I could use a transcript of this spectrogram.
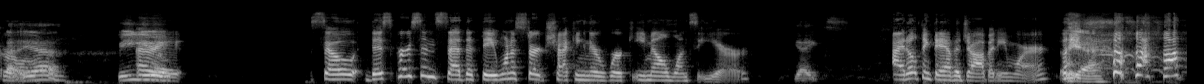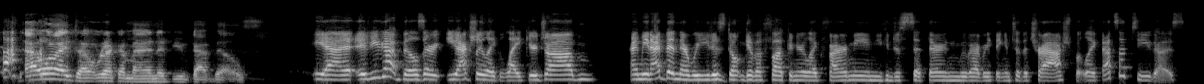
girl. Uh, yeah. Be you. Right. So this person said that they want to start checking their work email once a year. Yikes. I don't think they have a job anymore. Yeah. that one I don't recommend if you've got bills. Yeah, if you got bills or you actually like like your job. I mean, I've been there where you just don't give a fuck and you're like fire me and you can just sit there and move everything into the trash, but like that's up to you guys.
